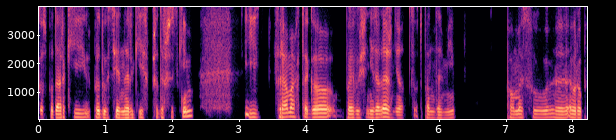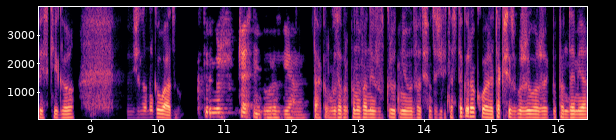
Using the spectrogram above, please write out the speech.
gospodarki, produkcji energii przede wszystkim. I w ramach tego pojawił się niezależnie od, od pandemii pomysł e, Europejskiego Zielonego Ładu. Który już wcześniej był rozwijany. Tak, on był zaproponowany już w grudniu 2019 roku, ale tak się złożyło, że jakby pandemia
